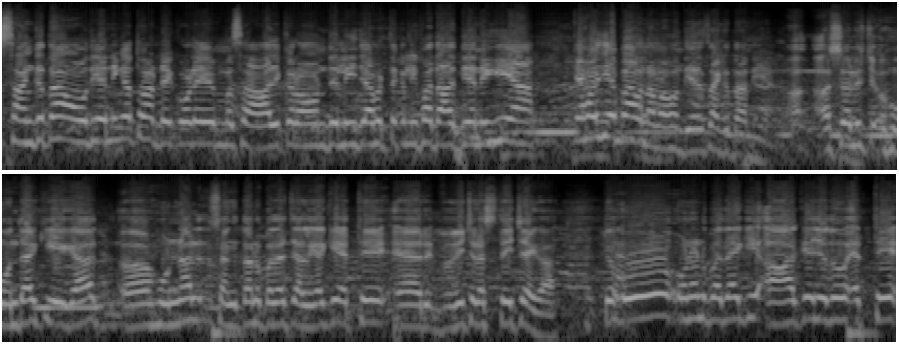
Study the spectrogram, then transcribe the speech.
ਸੰਗਤਾਂ ਆਉਂਦੀਆਂ ਨੇਗੀਆਂ ਤੁਹਾਡੇ ਕੋਲੇ ਮਸਾਜ ਕਰਾਉਣ ਦੇ ਲਈ ਜਾਂ ਫਿਰ ਤਕਲੀਫਾਂ ਦੱਸਦੀਆਂ ਨੇਗੀਆਂ ਕਿਹੋ ਜਿਹੀਆਂ ਭਾਵਨਾਵਾਂ ਹੁੰਦੀਆਂ ਸੰਗਤਾਂ ਦੀਆਂ? ਅਸਲ ਵਿੱਚ ਹੁੰਦਾ ਕੀ ਹੈਗਾ ਹੁਣ ਨਾਲ ਸੰਗਤਾਂ ਨੂੰ ਪਤਾ ਚੱਲ ਗਿਆ ਕਿ ਇੱਥੇ ਵਿੱਚ ਰਸਤੇ 'ਚ ਹੈਗਾ। ਤੇ ਉਹ ਉਹਨਾਂ ਨੂੰ ਪਤਾ ਹੈ ਕਿ ਆ ਕੇ ਜਦੋਂ ਇੱਥੇ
